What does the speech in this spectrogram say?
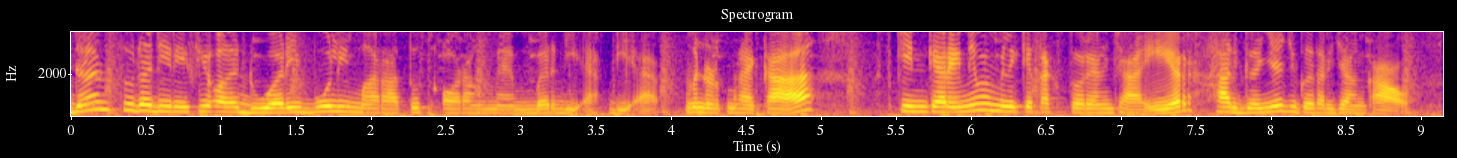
dan sudah di review oleh 2.500 orang member di FD App. Menurut mereka, skincare ini memiliki tekstur yang cair, harganya juga terjangkau.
